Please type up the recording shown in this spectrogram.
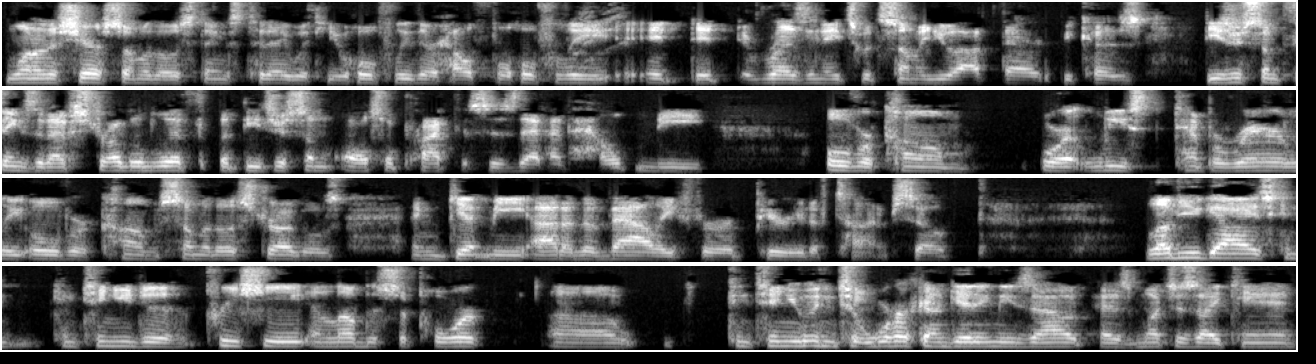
Wanted to share some of those things today with you. Hopefully, they're helpful. Hopefully, it, it, resonates with some of you out there because these are some things that I've struggled with, but these are some also practices that have helped me overcome or at least temporarily overcome some of those struggles and get me out of the valley for a period of time. So, love you guys. Can continue to appreciate and love the support. Uh, continuing to work on getting these out as much as I can.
